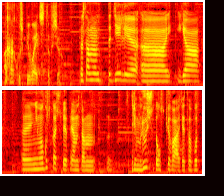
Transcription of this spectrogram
А как успеваете это все? На самом-то деле э, я э, не могу сказать, что я прям там стремлюсь что-то успевать. Это вот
